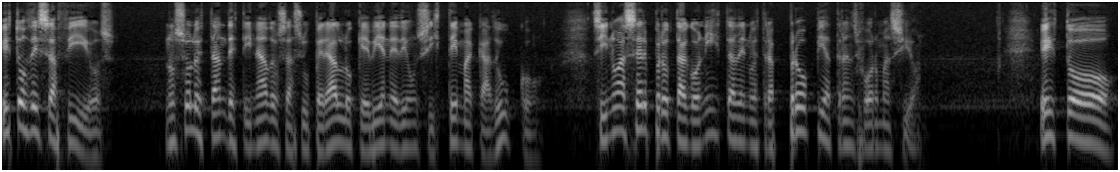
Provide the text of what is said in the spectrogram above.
Estos desafíos no solo están destinados a superar lo que viene de un sistema caduco, sino a ser protagonistas de nuestra propia transformación. Esto,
